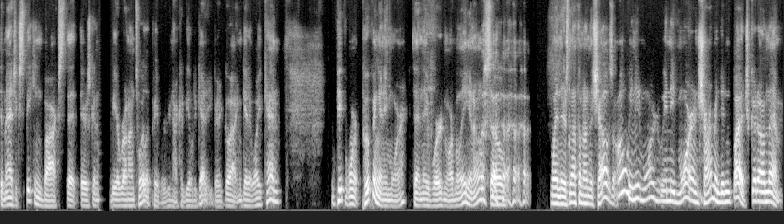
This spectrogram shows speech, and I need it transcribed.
the magic speaking box that there's going to be a run on toilet paper. You're not going to be able to get it. You better go out and get it while you can. People weren't pooping anymore than they were normally you know? So when there's nothing on the shelves, oh, we need more, we need more. And Charmin didn't budge. Good on them.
